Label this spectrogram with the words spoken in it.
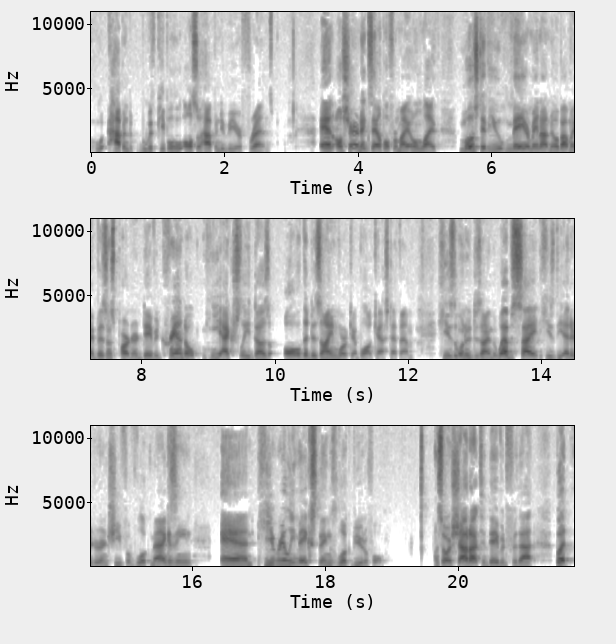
who happen to, with people who also happen to be your friends. And I'll share an example from my own life. Most of you may or may not know about my business partner, David Crandall. He actually does all the design work at Blogcast FM. He's the one who designed the website, he's the editor in chief of Look Magazine, and he really makes things look beautiful. So a shout out to David for that. But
